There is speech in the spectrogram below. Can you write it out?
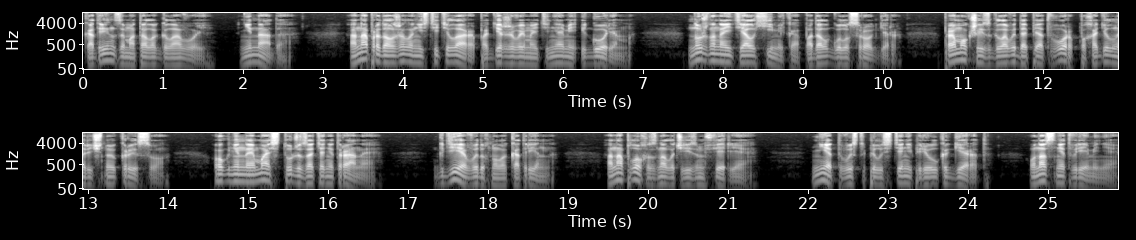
Катрин замотала головой. «Не надо». Она продолжала нести Тилара, поддерживаемая тенями и горем. «Нужно найти алхимика», — подал голос Роггер. Промокший с головы до пят вор походил на речную крысу. Огненная мазь тут же затянет раны. «Где?» — выдохнула Катрин. Она плохо знала через Мферия. «Нет», — выступил из тени переулка Герат. «У нас нет времени».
